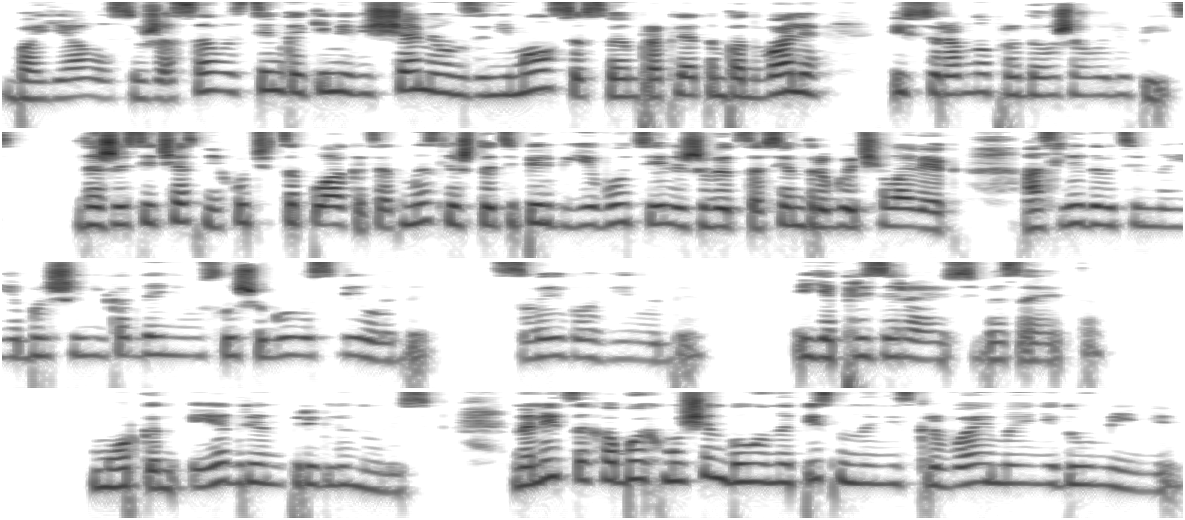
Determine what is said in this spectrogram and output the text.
Боялась, ужасалась тем, какими вещами он занимался в своем проклятом подвале, и все равно продолжала любить. Даже сейчас мне хочется плакать от мысли, что теперь в его теле живет совсем другой человек, а, следовательно, я больше никогда не услышу голос Виллоби, своего Виллоби. И я презираю себя за это. Морган и Эдриан переглянулись. На лицах обоих мужчин было написано нескрываемое недоумение.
